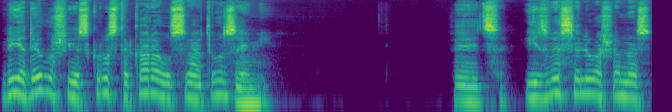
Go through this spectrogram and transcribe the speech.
bija devušies krusta kara uz svēto zemi. Pēc izveseļošanas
